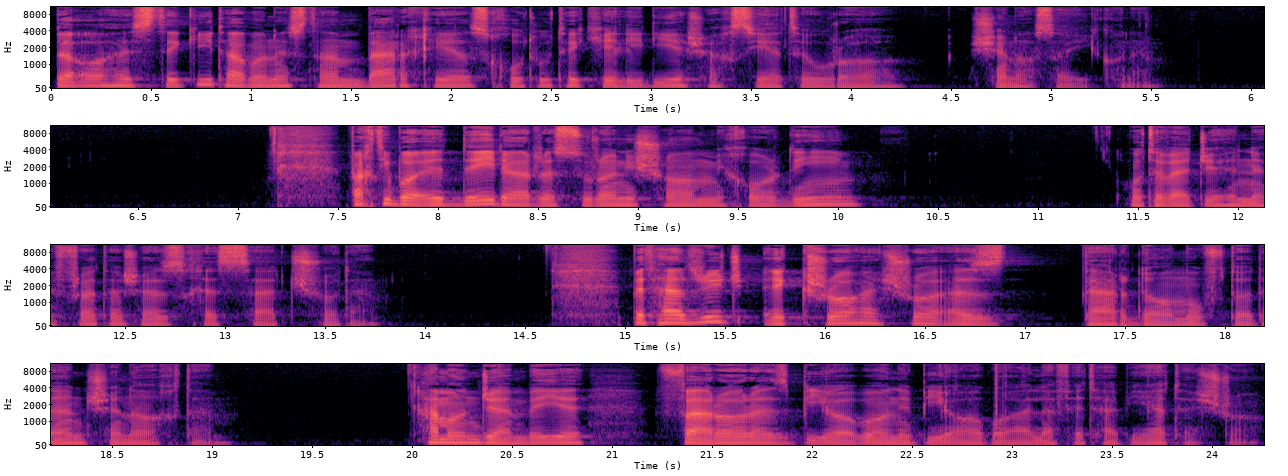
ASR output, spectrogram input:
به آهستگی توانستم برخی از خطوط کلیدی شخصیت او را شناسایی کنم. وقتی با عدهای در رستورانی شام میخوردیم متوجه نفرتش از خصت شدم. به تدریج اکراهش را از در دام افتادن شناختم. همان جنبه فرار از بیابان بیاب و علف طبیعتش را.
